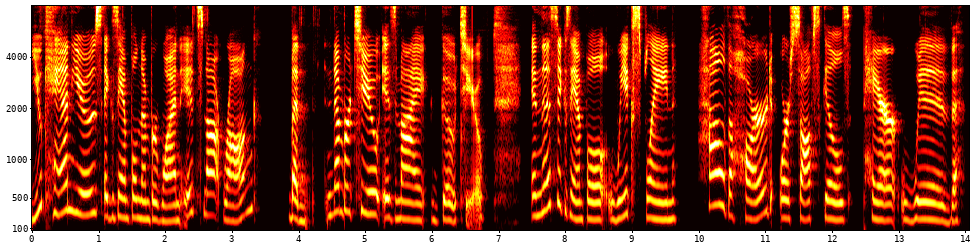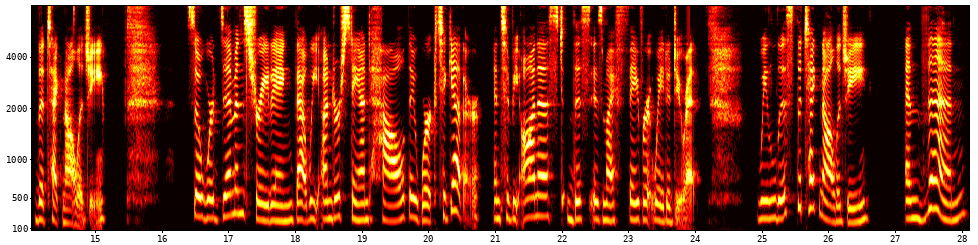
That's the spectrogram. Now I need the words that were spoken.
You can use example number one, it's not wrong, but number two is my go to. In this example, we explain how the hard or soft skills pair with the technology. So we're demonstrating that we understand how they work together. And to be honest, this is my favorite way to do it. We list the technology and then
